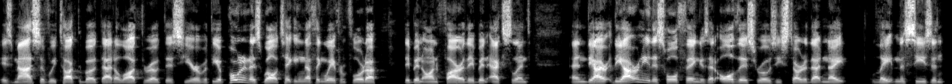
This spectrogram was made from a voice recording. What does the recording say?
is massive. We talked about that a lot throughout this year, but the opponent as well, taking nothing away from Florida. They've been on fire. They've been excellent. And the the irony of this whole thing is that all this, Rosie, started that night late in the season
